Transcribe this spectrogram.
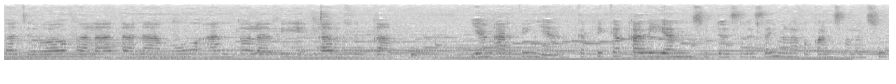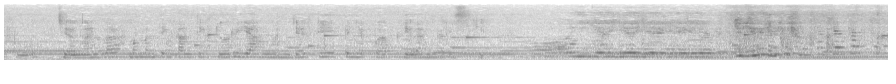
fajro fala tanamu antolabi arzukaku Yang artinya, ketika kalian sudah selesai melakukan sholat subuh, janganlah mementingkan tidur yang menjadi penyebab hilangnya rezeki. Oh iya iya iya iya iya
